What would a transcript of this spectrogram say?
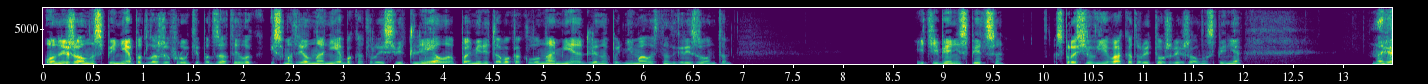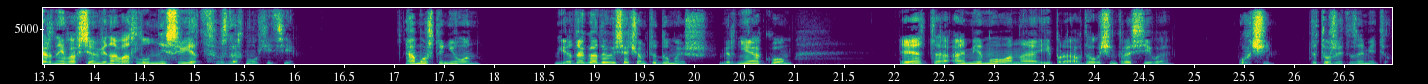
Он лежал на спине, подложив руки под затылок, и смотрел на небо, которое светлело по мере того, как луна медленно поднималась над горизонтом. «И тебе не спится?» — спросил Ева, который тоже лежал на спине — Наверное, во всем виноват лунный свет, вздохнул Хити. А может и не он. Я догадываюсь, о чем ты думаешь, вернее, о ком. Это Амимона и правда очень красивая. Очень. Ты тоже это заметил.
